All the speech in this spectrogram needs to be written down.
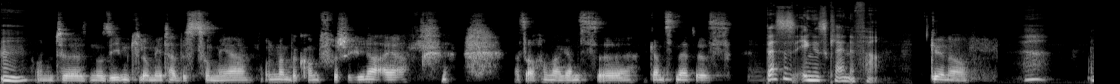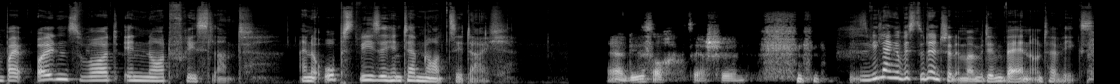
Mhm. Und äh, nur sieben Kilometer bis zum Meer und man bekommt frische Hühnereier, was auch immer ganz, äh, ganz nett ist. Das ist Inges kleine Farm. Genau. Und bei Oldenswort in Nordfriesland. Eine Obstwiese hinterm Nordseedeich. Ja, die ist auch sehr schön. Wie lange bist du denn schon immer mit dem Van unterwegs?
